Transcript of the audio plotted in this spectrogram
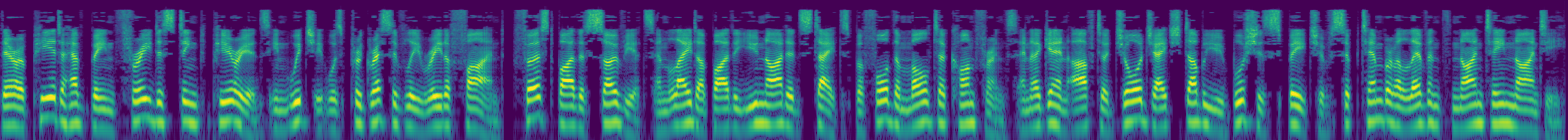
There appear to have been three distinct periods in which it was progressively redefined, first by the Soviets and later by the United States before the Malta Conference and again after George H. W. Bush's speech of September 11, 1990.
